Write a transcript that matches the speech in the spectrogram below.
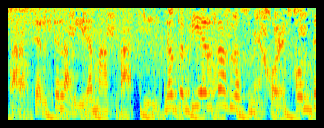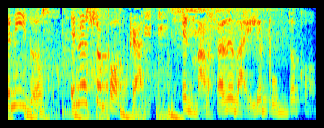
para hacerte la vida más fácil. No te pierdas los mejores contenidos en nuestro podcast en martadebaile.com.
